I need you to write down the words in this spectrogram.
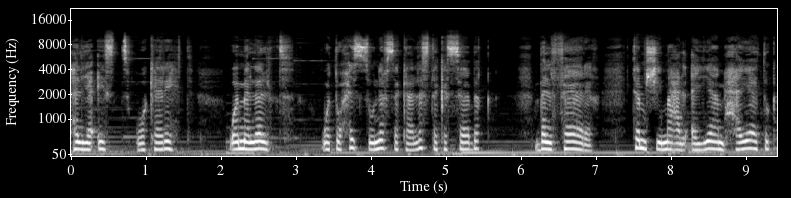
هل يئست وكرهت ومللت وتحس نفسك لست كالسابق بل فارغ تمشي مع الأيام حياتك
